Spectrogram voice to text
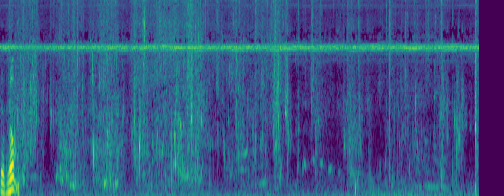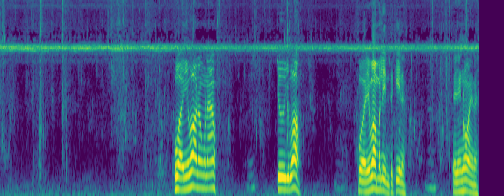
เกือบล้มหัวนี่บ่น้องมะนาวจืออยู่บ่หัวนี่บ่มาลินตะกี้น่ะแต่ยังน้อยน่ะ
